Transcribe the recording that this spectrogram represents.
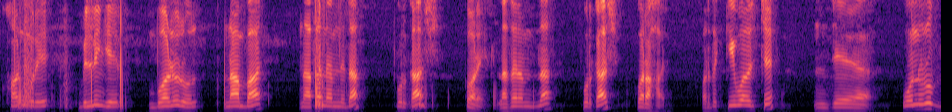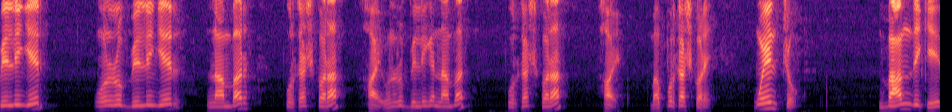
খনমুরে বিল্ডিংয়ের বর্ণরোল নাম্বার নাতা নামনেদা প্রকাশ করে। নাতা নামনেদা প্রকাশ করা হয়। অর্থাৎ কী বলছে? যে অনুরূপ বিল্ডিংয়ের অনুরূপ বিল্ডিংয়ের নাম্বার প্রকাশ করা হয়। অনুরূপ বিল্ডিংয়ের নাম্বার প্রকাশ করা হয় বা প্রকাশ করে। ওয়েঞ্চো বাম দিকের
